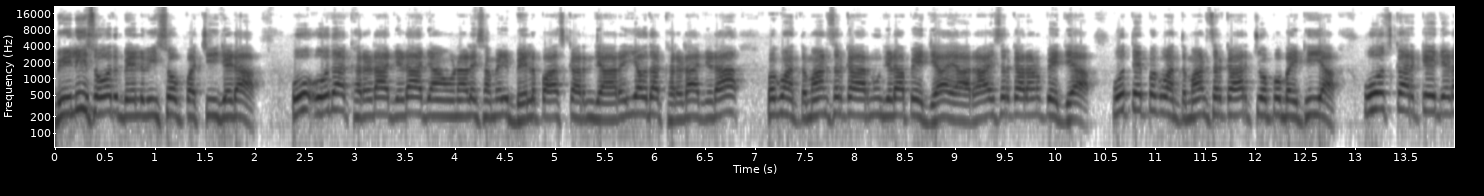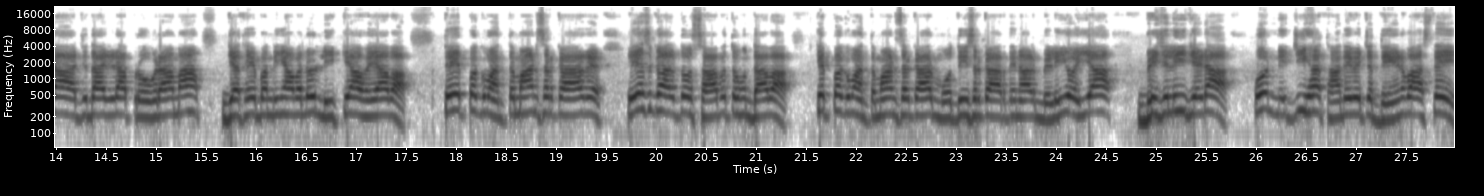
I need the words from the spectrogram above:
ਬਿਜਲੀ ਸੋਧ ਬਿੱਲ 225 ਜਿਹੜਾ, ਉਹ ਉਹਦਾ ਖਰੜਾ ਜਿਹੜਾ ਜਾਂ ਆਉਣ ਵਾਲੇ ਸਮੇਂ 'ਚ ਬਿੱਲ ਪਾਸ ਕਰਨ ਜਾ ਰਹੀ ਆ, ਉਹਦਾ ਖਰੜਾ ਜਿਹੜਾ ਭਗਵੰਤ ਮਾਨ ਸਰਕਾਰ ਨੂੰ ਜਿਹੜਾ ਭੇਜਿਆ ਆ, ਰਾਜ ਸਰਕਾਰਾਂ ਨੂੰ ਭੇਜਿਆ, ਉਹ ਤੇ ਭਗਵੰਤ ਮਾਨ ਸਰਕਾਰ ਚੁੱਪ ਬੈਠੀ ਆ। ਉਸ ਕਰਕੇ ਜਿਹੜਾ ਅੱਜ ਦਾ ਜਿਹੜਾ ਪ੍ਰੋਗਰਾਮ ਆ, ਜਥੇਬੰਦੀਆਂ ਵੱਲੋਂ ਲੀਕਿਆ ਹੋਇਆ ਵਾ। ਤੇ ਭਗਵੰਤ ਮਾਨ ਸਰਕਾਰ ਇਸ ਗੱਲ ਤੋਂ ਸਾਬਤ ਹੁੰਦਾ ਵਾ ਕਿ ਭਗਵੰਤ ਮਾਨ ਸਰਕਾਰ ਮੋਦੀ ਸਰਕਾਰ ਦੇ ਨਾਲ ਮਿਲੀ ਹੋਈ ਆ। ਬਿਜਲੀ ਜਿਹੜਾ ਉਹ ਨਿੱਜੀ ਹੱਥਾਂ ਦੇ ਵਿੱਚ ਦੇਣ ਵਾਸਤੇ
